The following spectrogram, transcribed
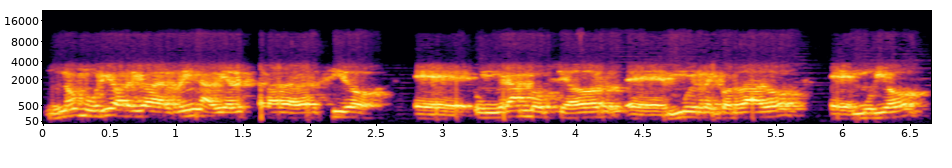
no murió arriba del ring, había de haber sido eh, un gran boxeador eh, muy recordado, murió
